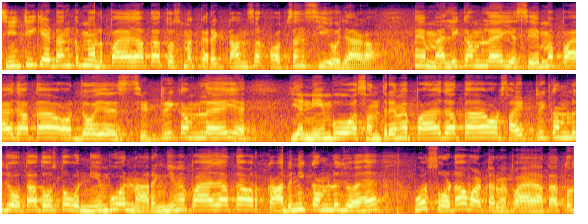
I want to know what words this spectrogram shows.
चींटी के डंक में अम्ल पाया जाता है तो उसमें करेक्ट आंसर ऑप्शन सी हो जाएगा। ये मैलिक अम्ल है, ये सेब में पाया जाता है और जो ये सिट्रिक अम्ल है, ये ये नींबू और संतरे में पाया जाता है और साइट्रिक अम्ल जो होता है दोस्तों, वो नींबू और नारंगी में पाया जाता है और कार्बनिक अम्ल जो है, वो सोडा वाटर में पाया जाता है। तो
